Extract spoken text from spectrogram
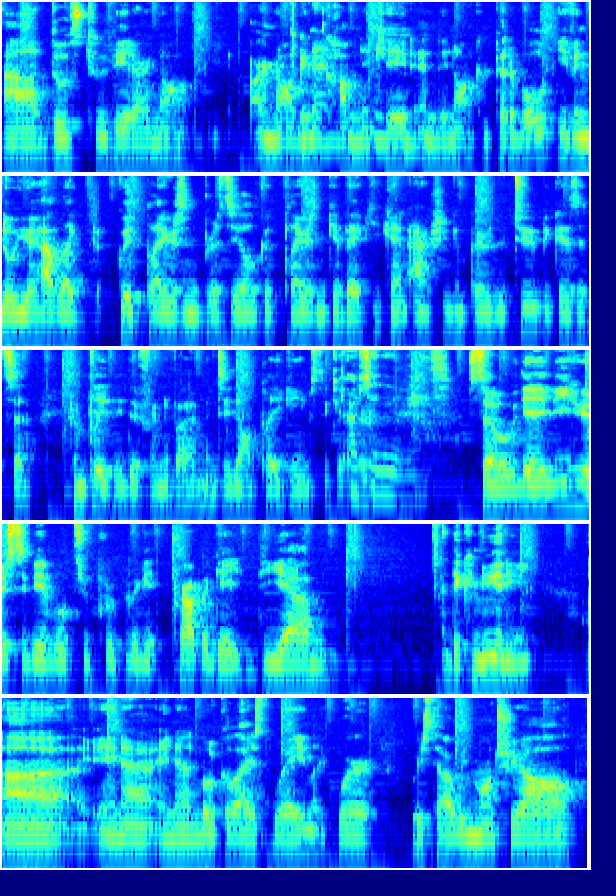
Uh, those two data are not are not going to Okay. communicate, and they're not compatible. Even though you have like good players in Brazil, good players in Quebec, you can't actually compare the two because it's a completely different environment. They don't play games together. absolutely So the idea here is to be able to propagate, propagate the um, the community uh, in a in a localized way, like where we start with Montreal,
